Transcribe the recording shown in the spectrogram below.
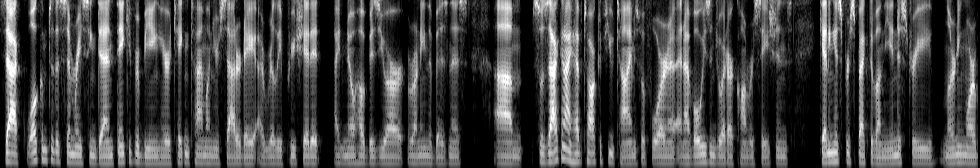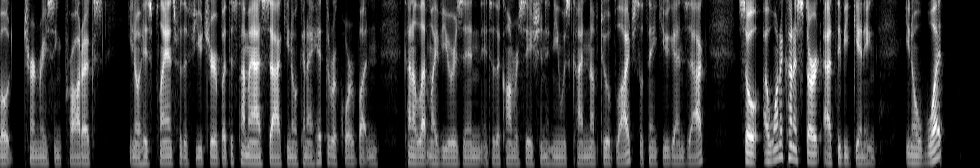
Zach, welcome to the Sim Racing Den. Thank you for being here, taking time on your Saturday. I really appreciate it. I know how busy you are running the business. Um, so, Zach and I have talked a few times before, and, and I've always enjoyed our conversations, getting his perspective on the industry, learning more about turn racing products, you know, his plans for the future. But this time I asked Zach, you know, can I hit the record button, kind of let my viewers in into the conversation? And he was kind enough to oblige. So, thank you again, Zach. So, I want to kind of start at the beginning. You know, what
